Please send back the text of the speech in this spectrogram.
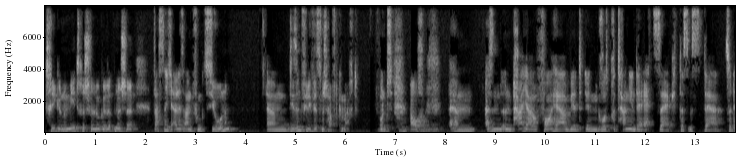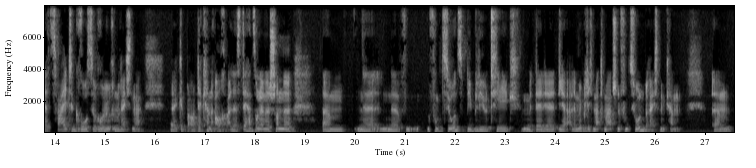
trigonometrische, logarithmische, was nicht alles an Funktionen, ähm, die sind für die Wissenschaft gemacht. Und auch, ähm, also ein paar Jahre vorher wird in Großbritannien der EDSAC, das ist der so der zweite große Röhrenrechner, äh, gebaut. Der kann auch alles. Der hat sogar eine, schon eine, ähm, eine, eine Funktionsbibliothek, mit der der dir alle möglichen mathematischen Funktionen berechnen kann. Ähm,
